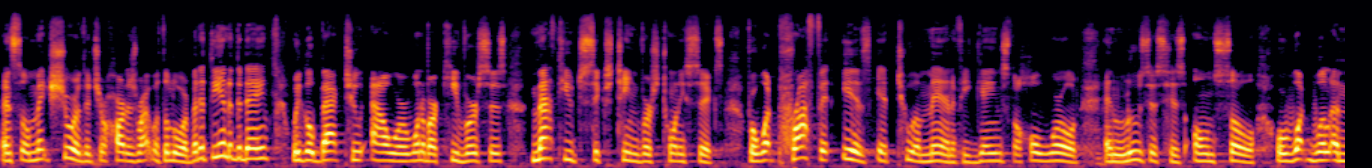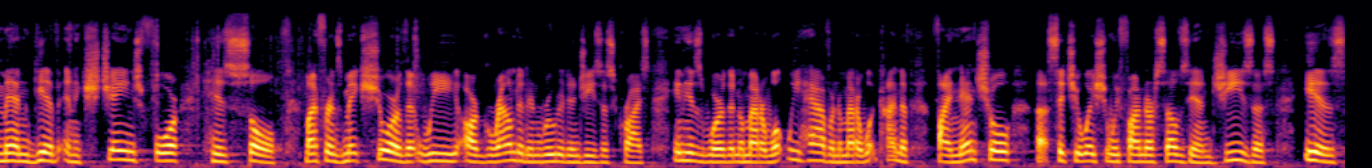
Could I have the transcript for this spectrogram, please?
And so make sure that your heart is right with the Lord. But at the end of the day, we go back to our one of our key verses, Matthew 16, verse 26. For what profit is it to a man if he gains the whole world and loses his own soul? Or what will a man give in exchange for his soul? My friends, make sure that we are grounded and rooted in Jesus Christ, in his word, that no matter what we have or no matter what kind of financial uh, situation we find ourselves in, Jesus is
